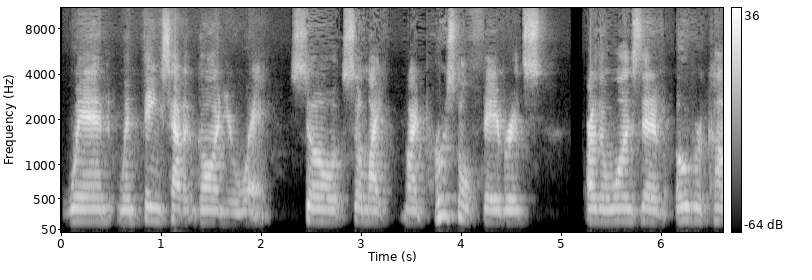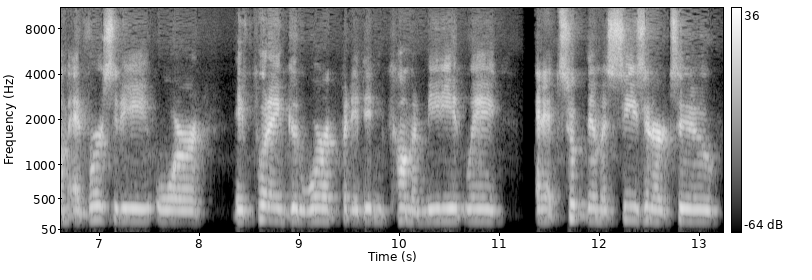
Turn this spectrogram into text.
when when things haven't gone your way. So so my my personal favorites are the ones that have overcome adversity or they've put in good work, but it didn't come immediately, and it took them a season or two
